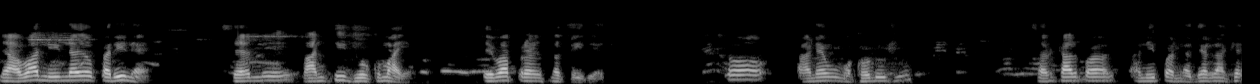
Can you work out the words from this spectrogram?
ને આવા નિર્ણયો કરીને શહેરની શાંતિ જોખમાય એવા પ્રયત્ન થઈ રહ્યા છે. તો આને હું વખોડું છું. સરકાર પર આની પર નજર રાખે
